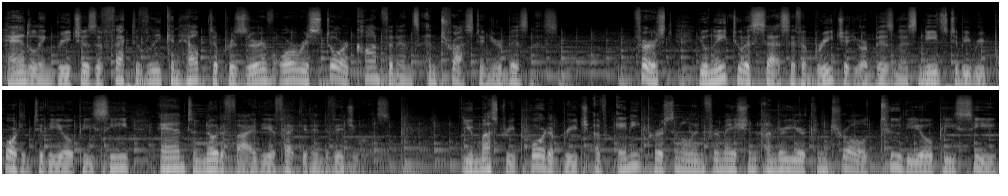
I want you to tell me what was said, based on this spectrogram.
Handling breaches effectively can help to preserve or restore confidence and trust in your business. First, you'll need to assess if a breach at your business needs to be reported to the OPC and to notify the affected individuals. You must report a breach of any personal information under your control to the OPC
